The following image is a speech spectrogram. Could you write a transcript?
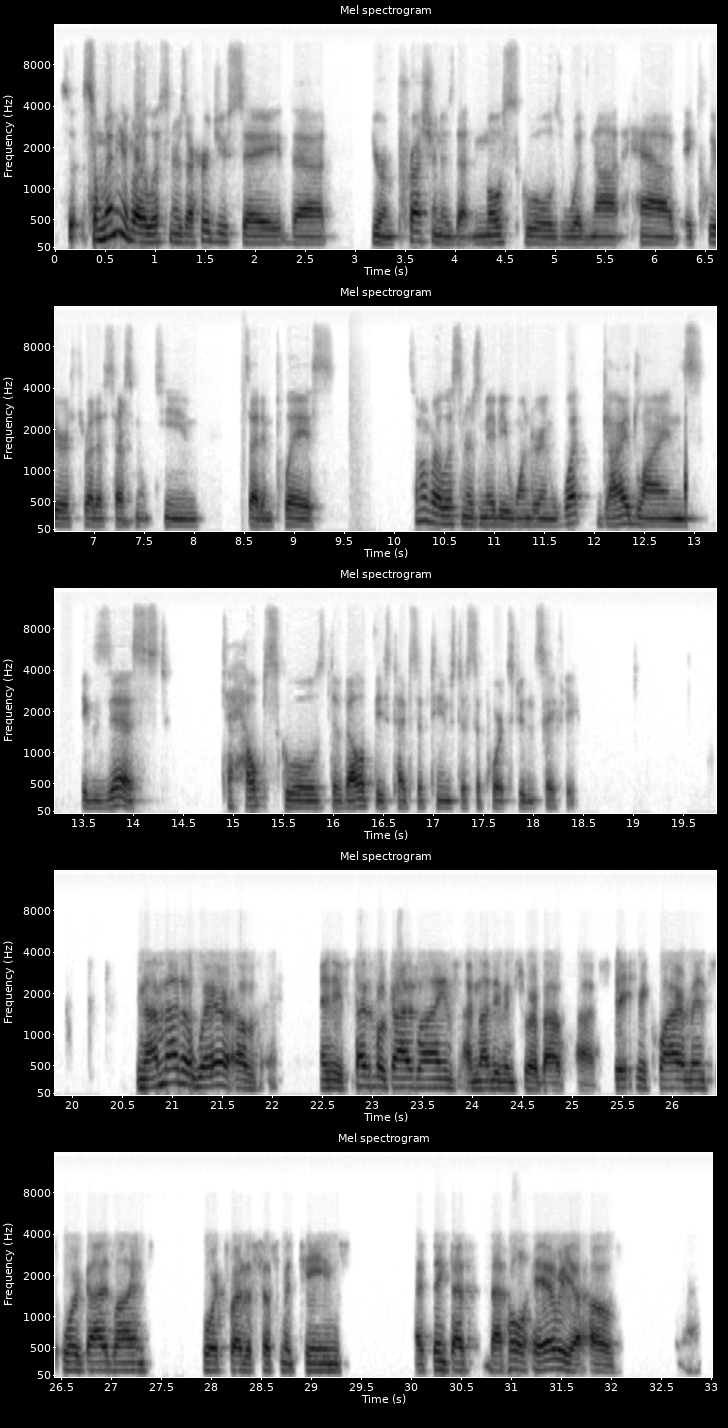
So, so many of our listeners, I heard you say that your impression is that most schools would not have a clear threat assessment team set in place. Some of our listeners may be wondering what guidelines exist to help schools develop these types of teams to support student safety. Now, I'm not aware of any federal guidelines. I'm not even sure about uh, state requirements or guidelines for threat assessment teams. I think that that whole area of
